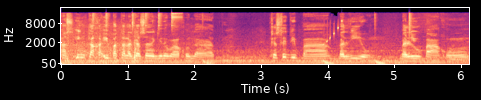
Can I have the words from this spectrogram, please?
As in, kakaiba talaga sa ginawa ko lahat. Kasi di ba baliw. Baliw ba ako?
